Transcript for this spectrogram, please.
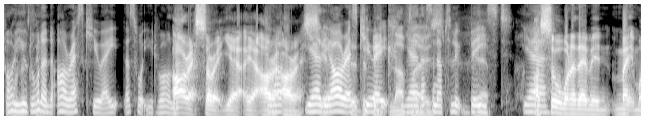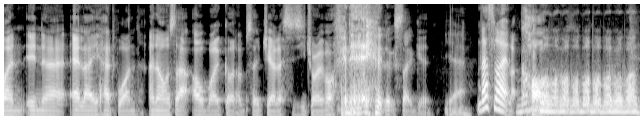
What? Oh, you'd want an RSQ8. That's what you'd want. RS. Sorry, yeah, yeah, R- Yeah, RS. Yeah, the RSQ8. big- Love yeah, that's an absolute beast. Yeah. I saw one of them in mate of mine in uh, LA had one, and I was like, oh my god, I'm so jealous as he drove off in it. it looks so good. Yeah. That's like, Like car.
